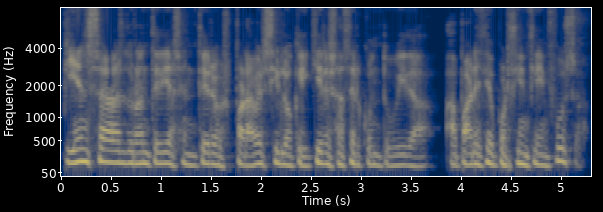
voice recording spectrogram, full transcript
¿Piensas durante días enteros para ver si lo que quieres hacer con tu vida aparece por ciencia infusa?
